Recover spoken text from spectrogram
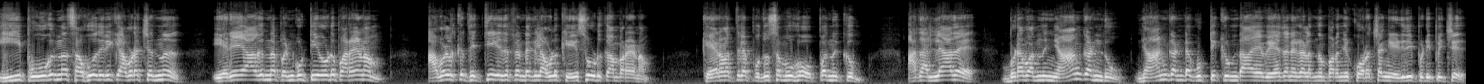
ഈ പോകുന്ന സഹോദരിക്ക് അവിടെ ചെന്ന് ഇരയാകുന്ന പെൺകുട്ടിയോട് പറയണം അവൾക്ക് തെറ്റ് ചെയ്തിട്ടുണ്ടെങ്കിൽ അവൾ കേസ് കൊടുക്കാൻ പറയണം. കേരളത്തിലെ പൊതുസമൂഹം ഒപ്പം നിൽക്കും. അതല്ലാതെ ഇവിടെ വന്ന് ഞാൻ കണ്ടു. ഞാൻ കണ്ട കുട്ടിക്കുണ്ടായ വേദനകളെന്നും പറഞ്ഞ് കുറച്ചങ്ങ് എഴുതി പിടിപ്പിച്ച്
